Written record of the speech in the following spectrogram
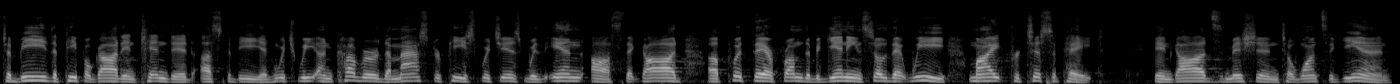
to be the people God intended us to be, in which we uncover the masterpiece which is within us, that God uh, put there from the beginning so that we might participate in God's mission to once again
